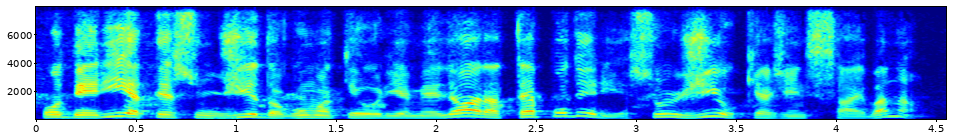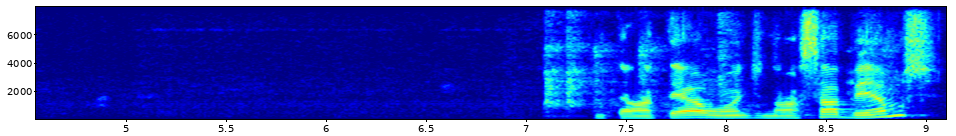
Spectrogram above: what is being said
Poderia ter surgido alguma teoria melhor? Até poderia. Surgiu, que a gente saiba, não. Então, até onde nós sabemos,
